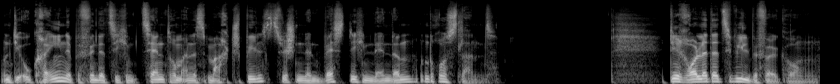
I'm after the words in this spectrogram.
und die Ukraine befindet sich im Zentrum eines Machtspiels zwischen den westlichen Ländern und Russland. Die Rolle der Zivilbevölkerung.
